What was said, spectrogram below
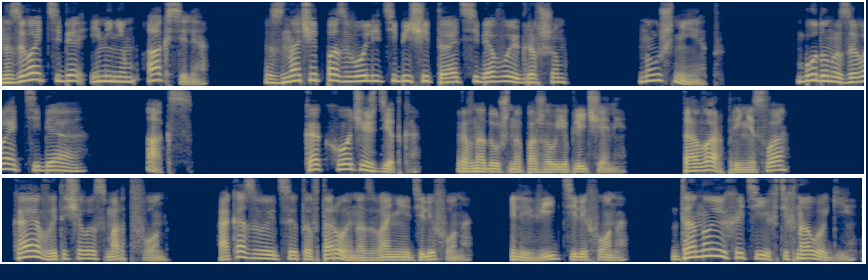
Называть тебя именем Акселя? Значит, позволить тебе считать себя выигравшим. Ну уж нет. Буду называть тебя Акс. Как хочешь, детка, равнодушно пожал я плечами. Товар принесла? Кая вытащила смартфон. Оказывается, это второе название телефона. Или вид телефона. Да ну их эти их технологии.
